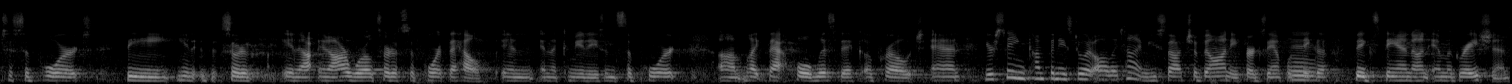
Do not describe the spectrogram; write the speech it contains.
to support the, you know, the sort of, in our, in our world, sort of support the health in, in the communities and support um, like that holistic approach. And you're seeing companies do it all the time. You saw Chobani, for example, take a big stand on immigration.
